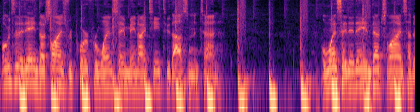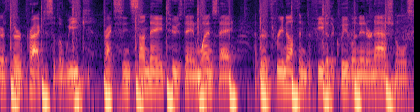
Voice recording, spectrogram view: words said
Welcome to the Dayton Dutch Lions report for Wednesday, May 19, 2010. On Wednesday, the Dayton Dutch Lions had their third practice of the week, practicing Sunday, Tuesday, and Wednesday at their 3 0 defeat of the Cleveland Internationals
